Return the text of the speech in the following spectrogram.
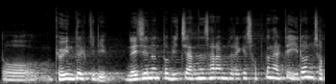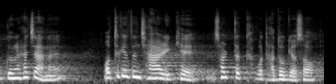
또 교인들끼리 내지는 또 믿지 않는 사람들에게 접근할 때 이런 접근을 하지 않아요? 어떻게든 잘 이렇게 설득하고 다독여서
